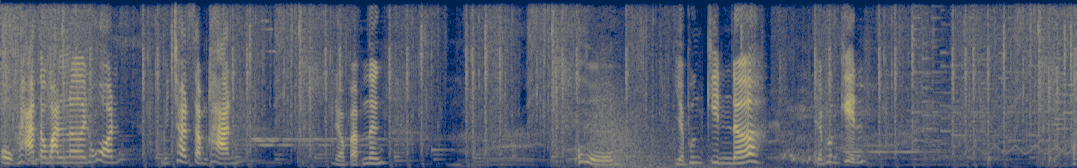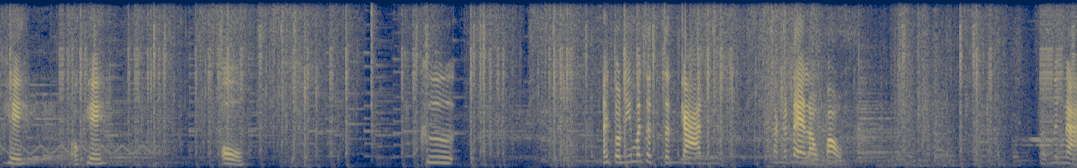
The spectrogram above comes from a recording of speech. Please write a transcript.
ปลูกทานตะวันเลยทุกคน มิชชั่นสำคัญ เดี๋ยวแป๊บนึง โอ้โห อย่าเพิ่งกินเด้อ อย่าเพิ่งกิน โอเค โอเค โอ้ คือ ไอตัวนี้มันจะจัดการตะกแตนเราเปล่า แป๊บนึงนะ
